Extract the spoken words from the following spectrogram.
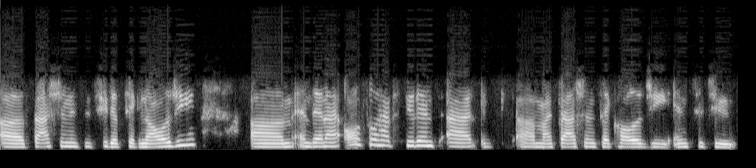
uh, Fashion Institute of Technology. Um, and then I also have students at uh, my Fashion Psychology Institute.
